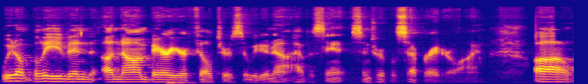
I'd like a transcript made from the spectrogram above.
we don't believe in a non-barrier filter, so we do not have a centrifugal separator line. Uh,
